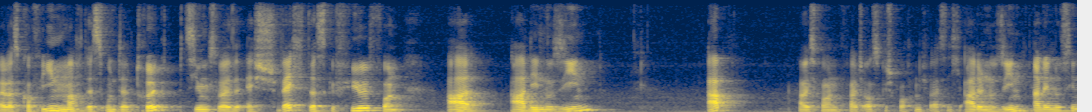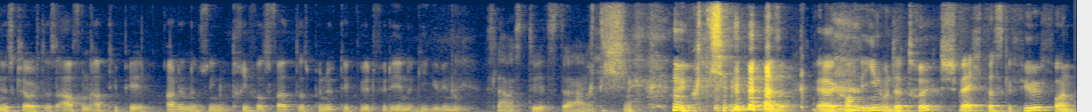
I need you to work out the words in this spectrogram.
weil was Koffein macht, es unterdrückt bzw. es schwächt das Gefühl von Adenosin ab. Habe ich es vorhin falsch ausgesprochen? Ich weiß nicht. Adenosin. Adenosin ist, glaube ich, das A von ATP. Adenosin-Triphosphat, das benötigt wird für die Energiegewinnung. Was laberst du jetzt da? also, äh, Koffein unterdrückt, schwächt das Gefühl von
